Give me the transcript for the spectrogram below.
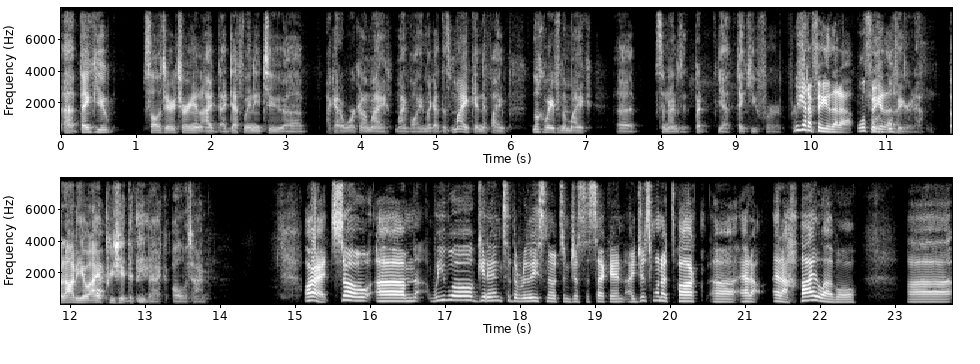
Uh, thank you, Solitary Turian. I, I definitely need to. Uh, I got to work on my my volume. I got this mic, and if I look away from the mic, uh, sometimes. It, but yeah, thank you for. for We got to figure that out. We'll We'll, figure we'll that out. figure it out. But audio, I appreciate the feedback all the time. All right. So um, we will get into the release notes in just a second. I just want to talk uh, at a at a high level. Uh,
